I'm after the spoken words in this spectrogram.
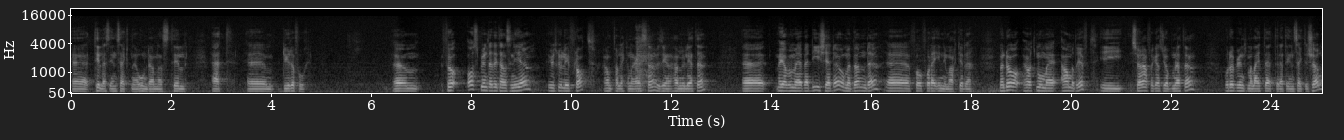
eh, til disse insektene og omdannes til et eh, dyrefôr. Um, for oss begynte dette i Tanzania. Utrolig flott. Dere å reise hvis jeg har muligheter. Uh, vi jobber med verdikjeder og med bønder uh, for å få dem inn i markedet. Men da hørte vi om en armbedrift i Sør-Afrika som jobber med dette. Og da begynte vi å lete etter dette insektet sjøl.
